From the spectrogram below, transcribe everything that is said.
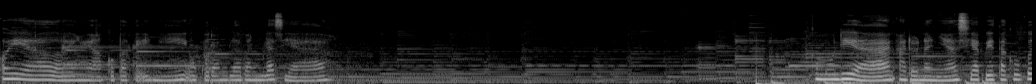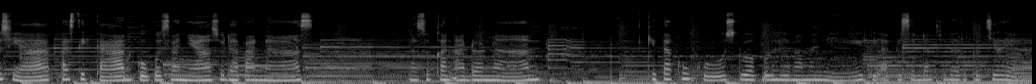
Oh ya loyang yang aku pakai ini ukuran 18 ya Kemudian adonannya siap kita kukus ya. Pastikan kukusannya sudah panas. Masukkan adonan. Kita kukus 25 menit di api sedang sudah kecil ya.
